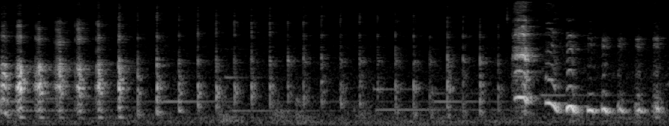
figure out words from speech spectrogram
ha ha ha.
